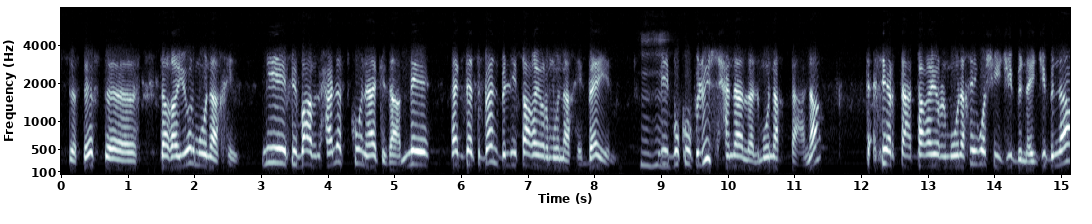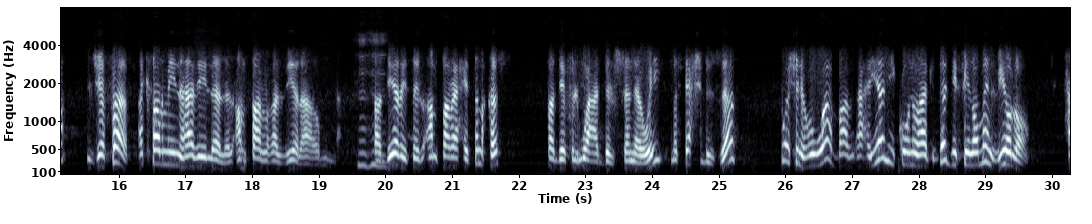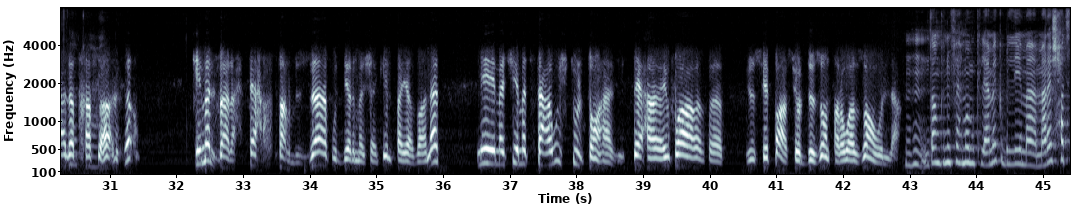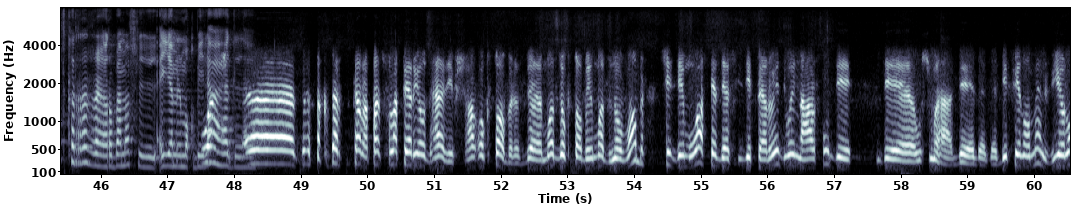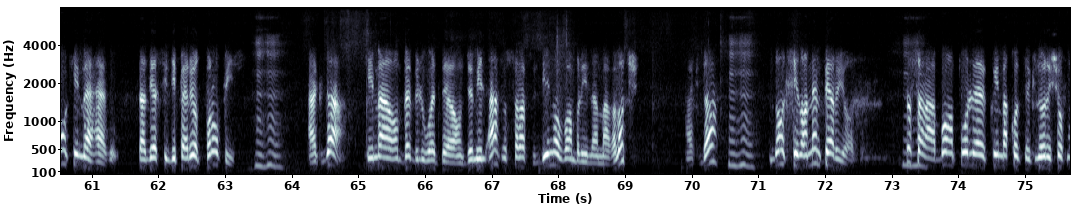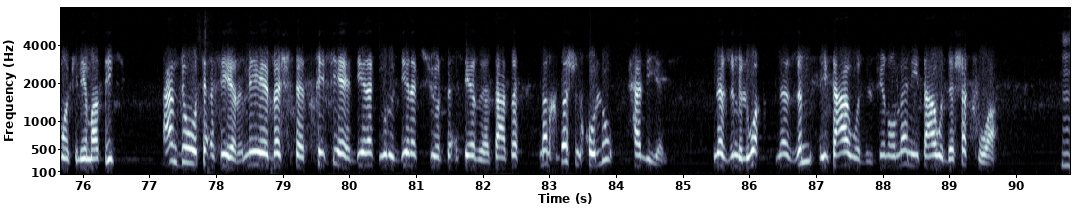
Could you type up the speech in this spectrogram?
تغير مناخي. mais في بعض الحالات تكون هكذا mais هكذا تبان باللي تغير مناخي باين. mais beaucoup plus حنا المناخ تاعنا التأثير تاع التغير المناخي واش يجيب لنا يجيب لنا الجفاف. أكثر من هذه الأمطار الغزيره c'est-à-dire الأمطار راح تنقص. c'est-à-dire في المعدل السنوي ما تطيحش بزاف. واش هو بعض الأحيان يكونوا هكذا des phénomènes violents. حالات خاصة كيما البارح طاح أمطار بزاف ودير مشاكل فيضانات mais ماشي ما تتعاودش tout le temps هذه. طاح une fois je sais pas sur deux zones trois zones ولا donc نفهموا من كلامك باللي ما, ما راهيش حتتكرر ربما في الأيام المقبلة؟ هاد آه تقدر تكرر parce que في la période هذه في شهر أكتوبر mois d'octobre mois de novembre c'est des mois c'est des, c'est des périodes وين نعرفوا des des واسمها des des, des, des phénomènes violents كيما هذو c'est-à-dire c'est des périodes propices هكذا كيما en باب الواد en 2001 صرات في dix novembre الا ما غلطش هكذا. donc c'est la même période تصرى bon pour كيما قلت لك le réchauffement climatique عنده تأثير mais باش تقيسيه direct نقولوا direct sur تأثير تاع ما نقدرش نقولوا حاليا. لازم الوقت لازم يتعاود ال phénomène يتعاود chaque fois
